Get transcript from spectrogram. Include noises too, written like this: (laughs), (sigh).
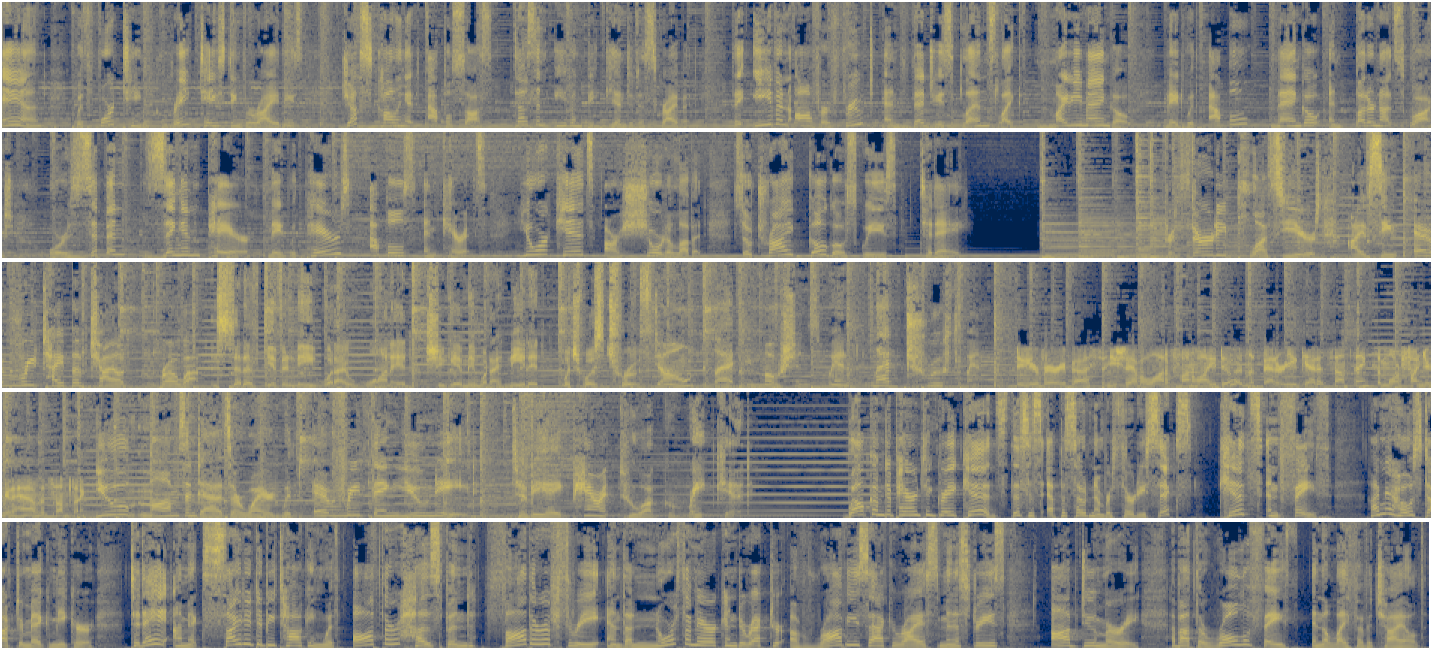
And with 14 great tasting varieties, just calling it applesauce doesn't even begin to describe it. They even offer fruit and veggies blends like Mighty Mango, made with apple, mango, and butternut squash, or Zippin' Zingin' Pear, made with pears, apples, and carrots. Your kids are sure to love it, so try Go Go Squeeze today for 30 plus years. I've seen every type of child grow up. Instead of giving me what I wanted, she gave me what I needed, which was truth. Don't let emotions win, let truth win. Do your very best, and you should have a lot of fun while you do it. And the better you get at something, the more fun you're going to have at something. You moms and dads are wired with everything you need to be a parent to a great kid. Welcome to Parenting Great Kids. This is episode number 36 Kids and Faith. I'm your host, Dr. Meg Meeker. Today, I'm excited to be talking with author, husband, father of three, and the North American director of Ravi Zacharias Ministries, Abdu Murray, about the role of faith in the life of a child.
